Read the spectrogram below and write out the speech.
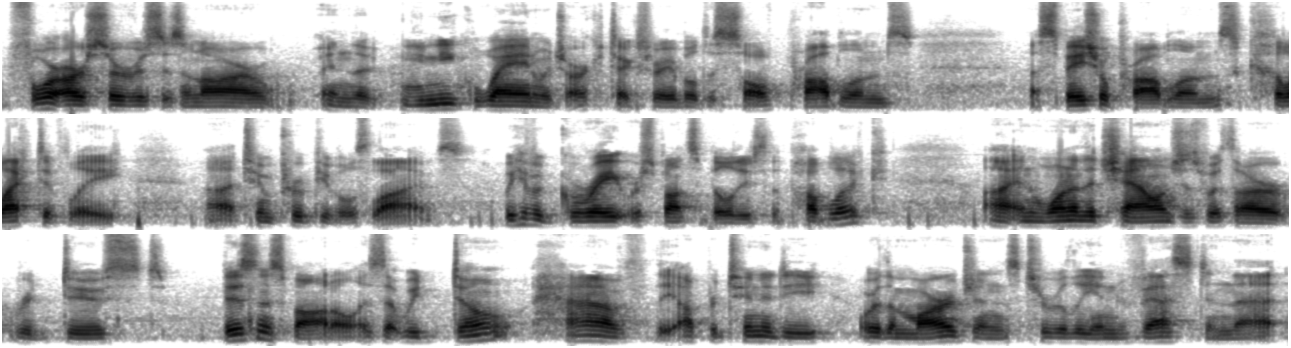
for our services and our in the unique way in which architects are able to solve problems, uh, spatial problems collectively uh, to improve people's lives. We have a great responsibility to the public, uh, and one of the challenges with our reduced business model is that we don't have the opportunity or the margins to really invest in that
